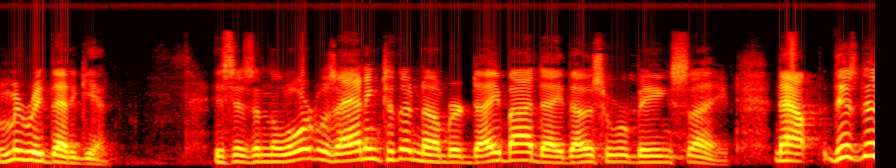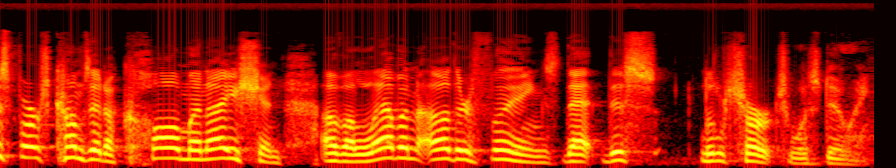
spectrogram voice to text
Let me read that again. It says, And the Lord was adding to their number day by day those who were being saved. Now, this, this verse comes at a culmination of 11 other things that this little church was doing.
